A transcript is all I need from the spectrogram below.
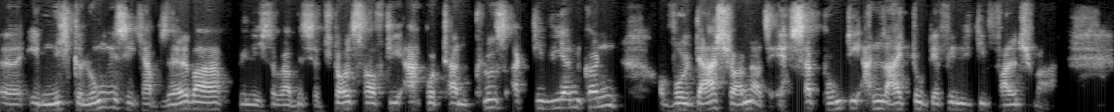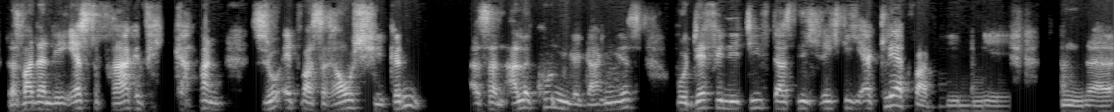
äh, eben nicht gelungen ist. Ich habe selber, bin ich sogar ein bisschen stolz drauf, die Apotan Plus aktivieren können, obwohl da schon als erster Punkt die Anleitung definitiv falsch war. Das war dann die erste Frage, wie kann man so etwas rausschicken, als an alle Kunden gegangen ist, wo definitiv das nicht richtig erklärt war, wie man die dann, äh,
